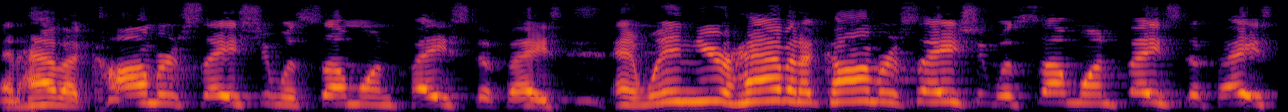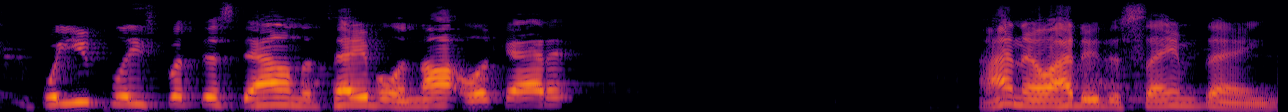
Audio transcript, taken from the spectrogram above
and have a conversation with someone face to face. And when you're having a conversation with someone face to face, will you please put this down on the table and not look at it? I know I do the same thing.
